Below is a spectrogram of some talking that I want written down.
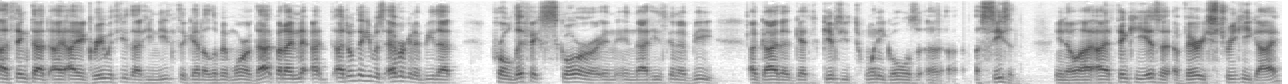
I think that I, I, agree with you that he needs to get a little bit more of that. But I, I don't think he was ever going to be that prolific scorer in, in that he's going to be a guy that gets gives you 20 goals a, a season. You know, I, I think he is a, a, very streaky guy.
